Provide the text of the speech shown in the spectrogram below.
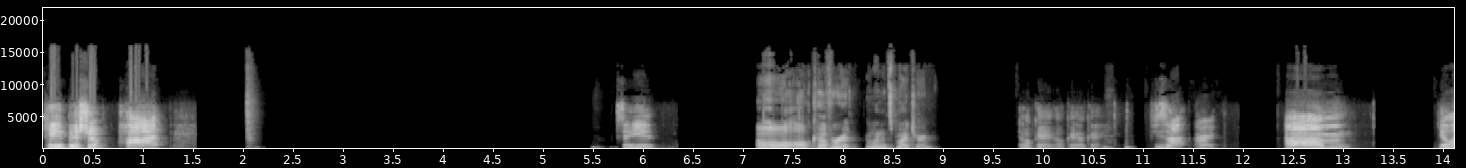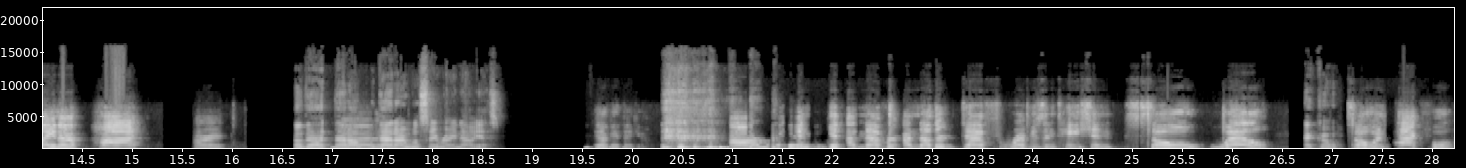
Kate Bishop, hot. Say it. Oh, oh, I'll cover it when it's my turn. Okay, okay, okay. She's hot. All right. Um, Yelena, hot. All right. Oh, that that I'll, Uh, that I will say right now. Yes. Yeah, okay, thank you. Um, again, we get another another deaf representation so well. Echo. so impactful.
